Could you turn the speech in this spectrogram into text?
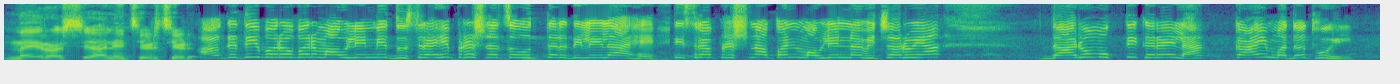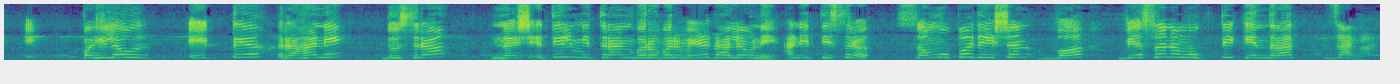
नैराश्य आणि चिडचिड. अगदी बरोबर माऊलींनी दुसऱ्याही प्रश्नाचं उत्तर दिलेलं आहे. तिसरा प्रश्न आपण माऊलींना विचारूया. दारू मुक्ती करायला काय मदत होईल? ए- पहिलं उ- एकटे राहणे. दुसरा नशेतील मित्रांबरोबर वेळ घालवणे आणि तिसरं समुपदेशन व व्यसनमुक्ती केंद्रात जाणे.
